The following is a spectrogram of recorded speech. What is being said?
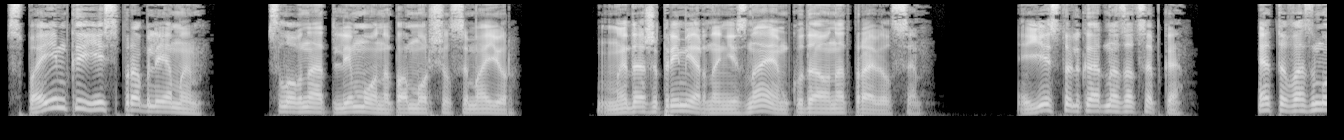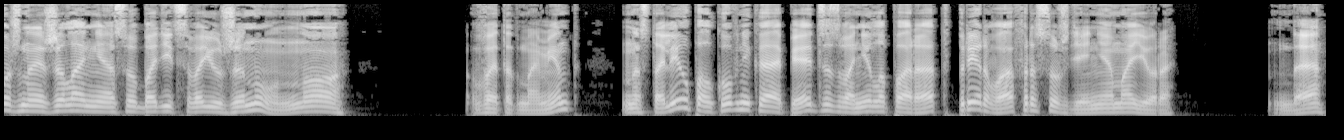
С поимкой есть проблемы. Словно от лимона поморщился майор. Мы даже примерно не знаем, куда он отправился. Есть только одна зацепка. Это возможное желание освободить свою жену, но... В этот момент на столе у полковника опять зазвонил аппарат, прервав рассуждение майора. «Да».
